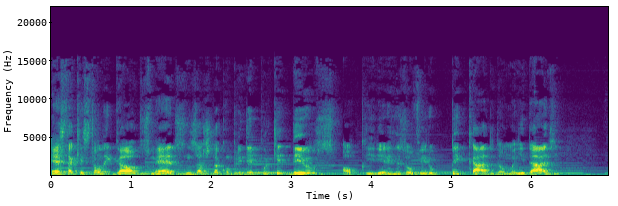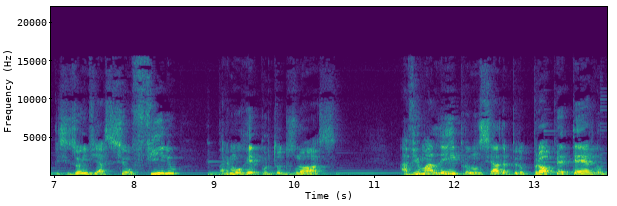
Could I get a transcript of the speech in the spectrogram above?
Esta questão legal dos médios nos ajuda a compreender por que Deus, ao querer resolver o pecado da humanidade, precisou enviar seu Filho para morrer por todos nós. Havia uma lei pronunciada pelo próprio Eterno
